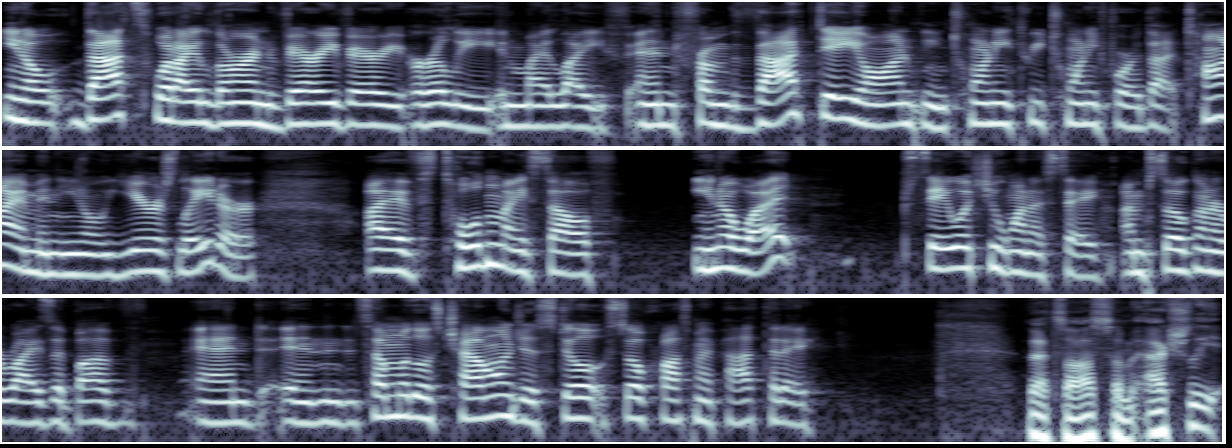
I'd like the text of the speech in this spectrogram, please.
you know that's what I learned very very early in my life, and from that day on, being 23, 24 at that time, and you know years later, I've told myself, you know what, say what you want to say. I'm still going to rise above, and and some of those challenges still still cross my path today. That's awesome. Actually,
